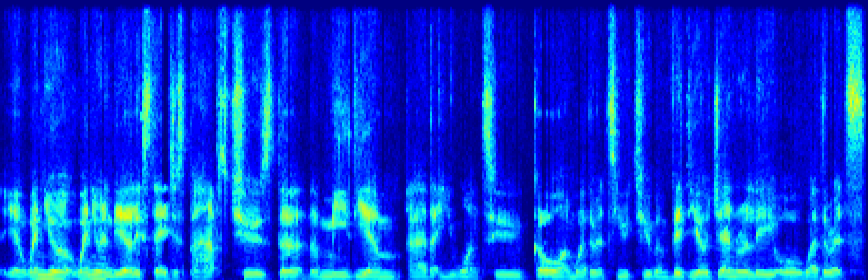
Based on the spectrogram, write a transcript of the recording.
you know, when you're when you're in the early stages, perhaps choose the the medium uh, that you want to go on, whether it's YouTube and video generally, or whether it's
